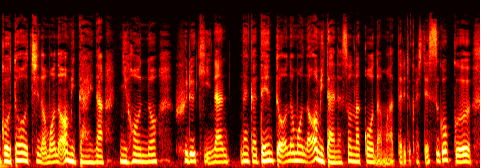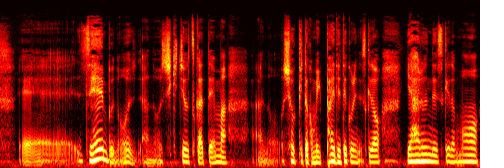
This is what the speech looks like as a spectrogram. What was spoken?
ご当地のものみたいな、日本の古きな、なんか伝統のものみたいな、そんなコーナーもあったりとかして、すごく、えー全部の、あの、敷地を使って、まあ、あの、食器とかもいっぱい出てくるんですけど、やるんですけども、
